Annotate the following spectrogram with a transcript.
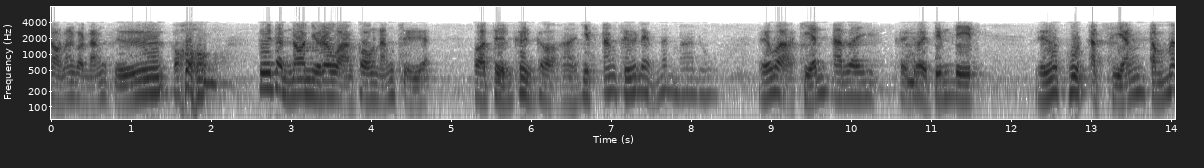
นอกนั้นก็หนังสือโอ้คือท่านนอนอยู่ระหว่างกองหนังสือพอตื่นขึ้นก็หยิบหนังสือเล่มนั้นมาดู หรือว่าเขียนอะไรด้วยพิมพ์ดีดหรือพูดอัดเสียงธรรมะ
